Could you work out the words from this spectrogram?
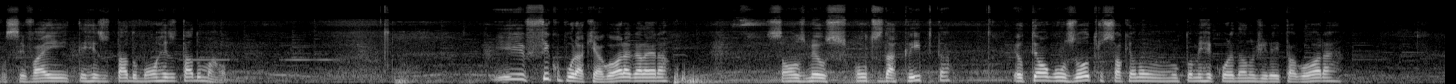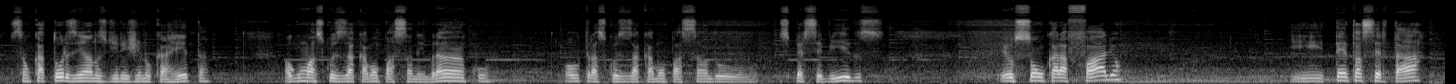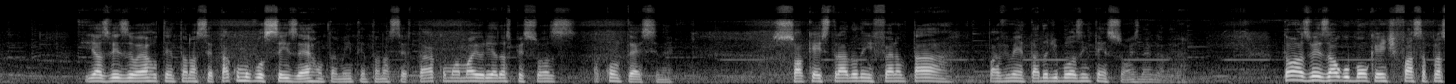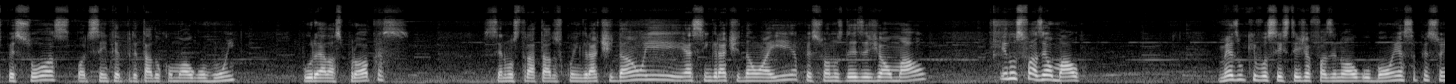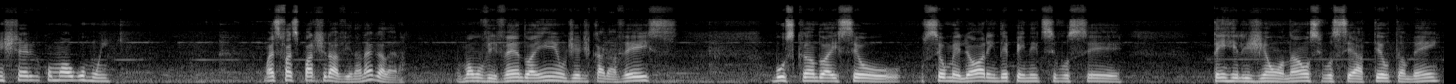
Você vai ter resultado bom ou resultado mal. E fico por aqui agora, galera. São os meus contos da cripta. Eu tenho alguns outros, só que eu não estou me recordando direito agora. São 14 anos dirigindo carreta. Algumas coisas acabam passando em branco, outras coisas acabam passando despercebidos. Eu sou um cara falho e tento acertar. E às vezes eu erro tentando acertar, como vocês erram também tentando acertar, como a maioria das pessoas acontece, né? Só que a estrada do inferno tá pavimentada de boas intenções, né, galera? Então, às vezes, algo bom que a gente faça para as pessoas pode ser interpretado como algo ruim por elas próprias, sermos tratados com ingratidão e essa ingratidão aí, a pessoa nos desejar o mal e nos fazer o mal. Mesmo que você esteja fazendo algo bom e essa pessoa enxergue como algo ruim. Mas faz parte da vida, né, galera? Vamos vivendo aí um dia de cada vez buscando aí seu, o seu melhor, independente se você tem religião ou não, se você é ateu também.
